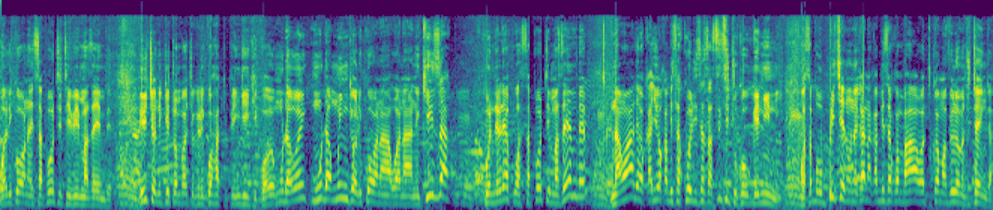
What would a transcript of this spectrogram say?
walikuwa wanaisupport TV Mazembe. Hicho ni kitu ambacho kilikuwa hakipingiki. Kwa hiyo muda, muda mwingi walikuwa wana, wanaanikiza kuendelea kuwasapoti Mazembe mm. na wale wakajua kabisa kweli sasa sisi tuko ugenini, mm. kwa sababu picha inaonekana kabisa kwamba hawa watu kama vile wametutenga,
